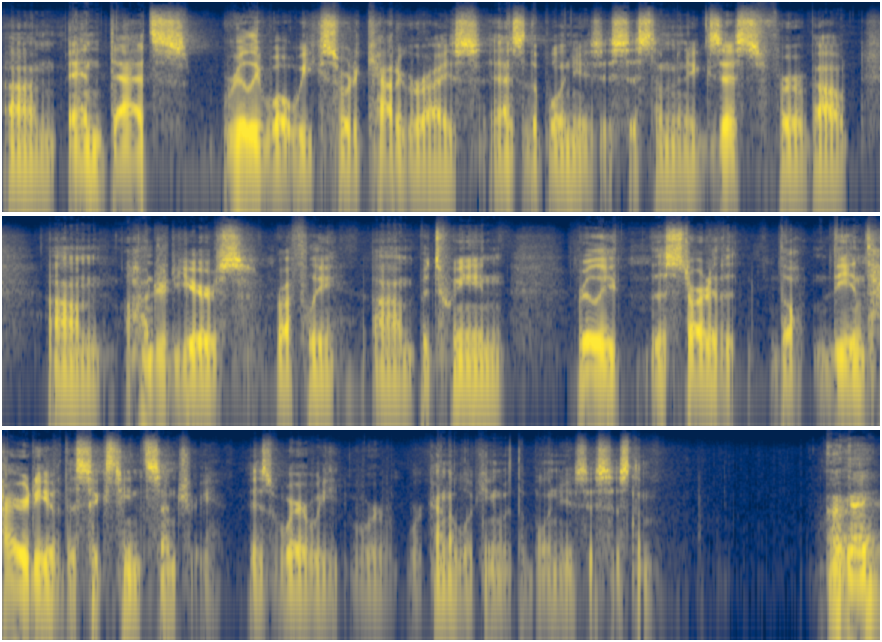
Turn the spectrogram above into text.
Um, and that's really what we sort of categorize as the Bolognese system. It exists for about um, 100 years, roughly, um, between really the start of the, the, the entirety of the 16th century is where we we're, we're kind of looking with the Bolognese system. Okay,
